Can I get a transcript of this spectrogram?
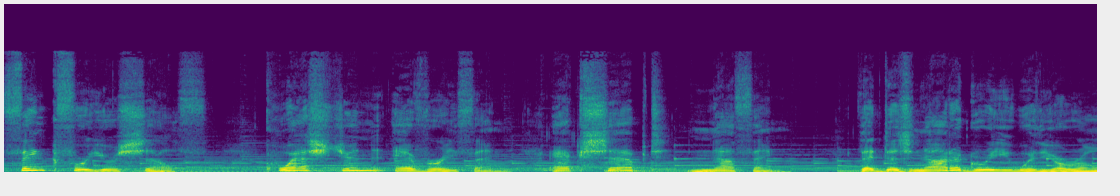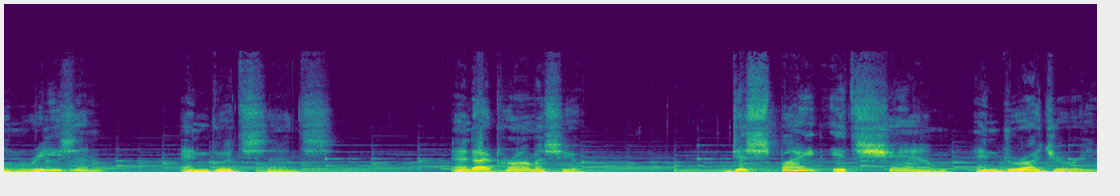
Think for yourself. Question everything. Accept nothing that does not agree with your own reason and good sense. And I promise you, despite its sham and drudgery,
